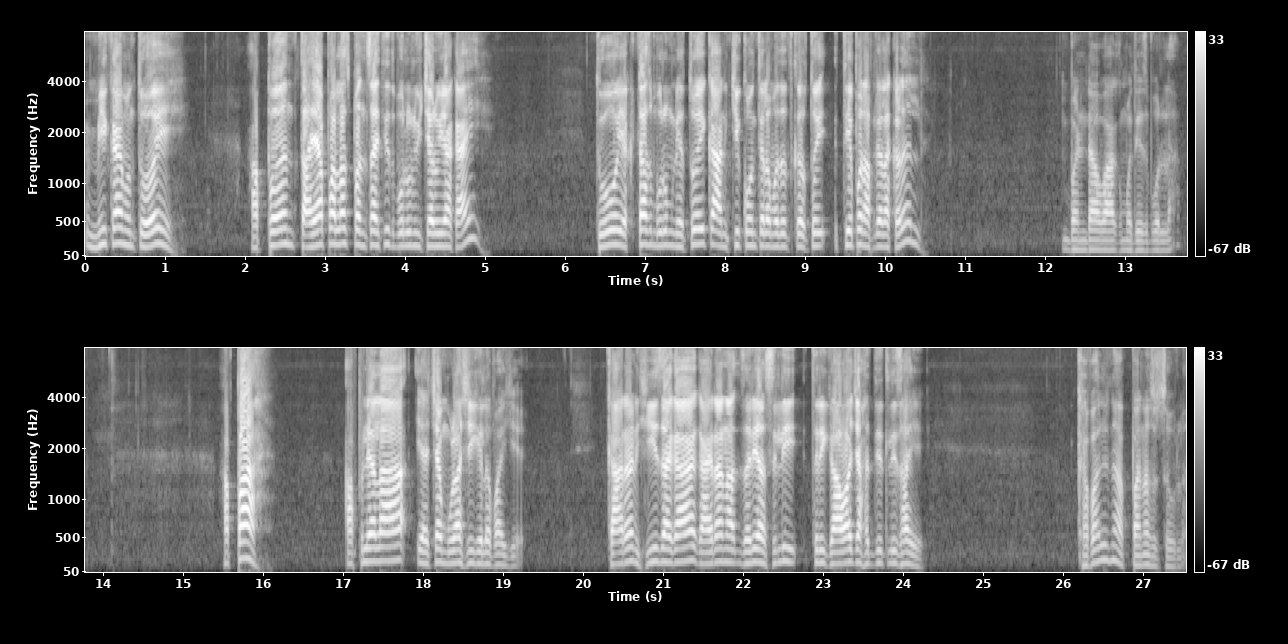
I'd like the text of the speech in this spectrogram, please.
मी काय म्हणतोय? आपण तायापालाच पंचायतीत बोलून विचारूया काय? तो एकटाच मुरुम नेतोय का? आणखी कोण त्याला मदत करतोय? ते पण आपल्याला कळल. बंडा वाघमध्येच बोलला. आप्पा आपल्याला याच्या मुळाशी गेलं पाहिजे. कारण ही जागा गायराना जरी असली तरी गावाच्या हद्दीतलीच आहे. खबालेनं आप्पांना सुचवलं.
